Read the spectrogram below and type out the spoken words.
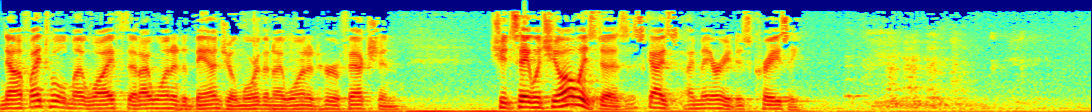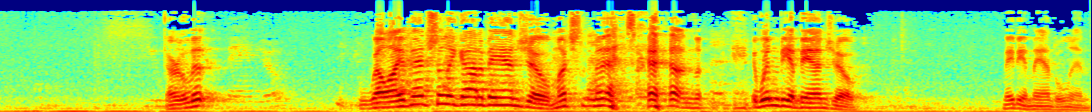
Now, if I told my wife that I wanted a banjo more than I wanted her affection, she'd say what she always does. This guy's I married is crazy. or li- well, I eventually got a banjo. Much less it wouldn't be a banjo. Maybe a mandolin.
